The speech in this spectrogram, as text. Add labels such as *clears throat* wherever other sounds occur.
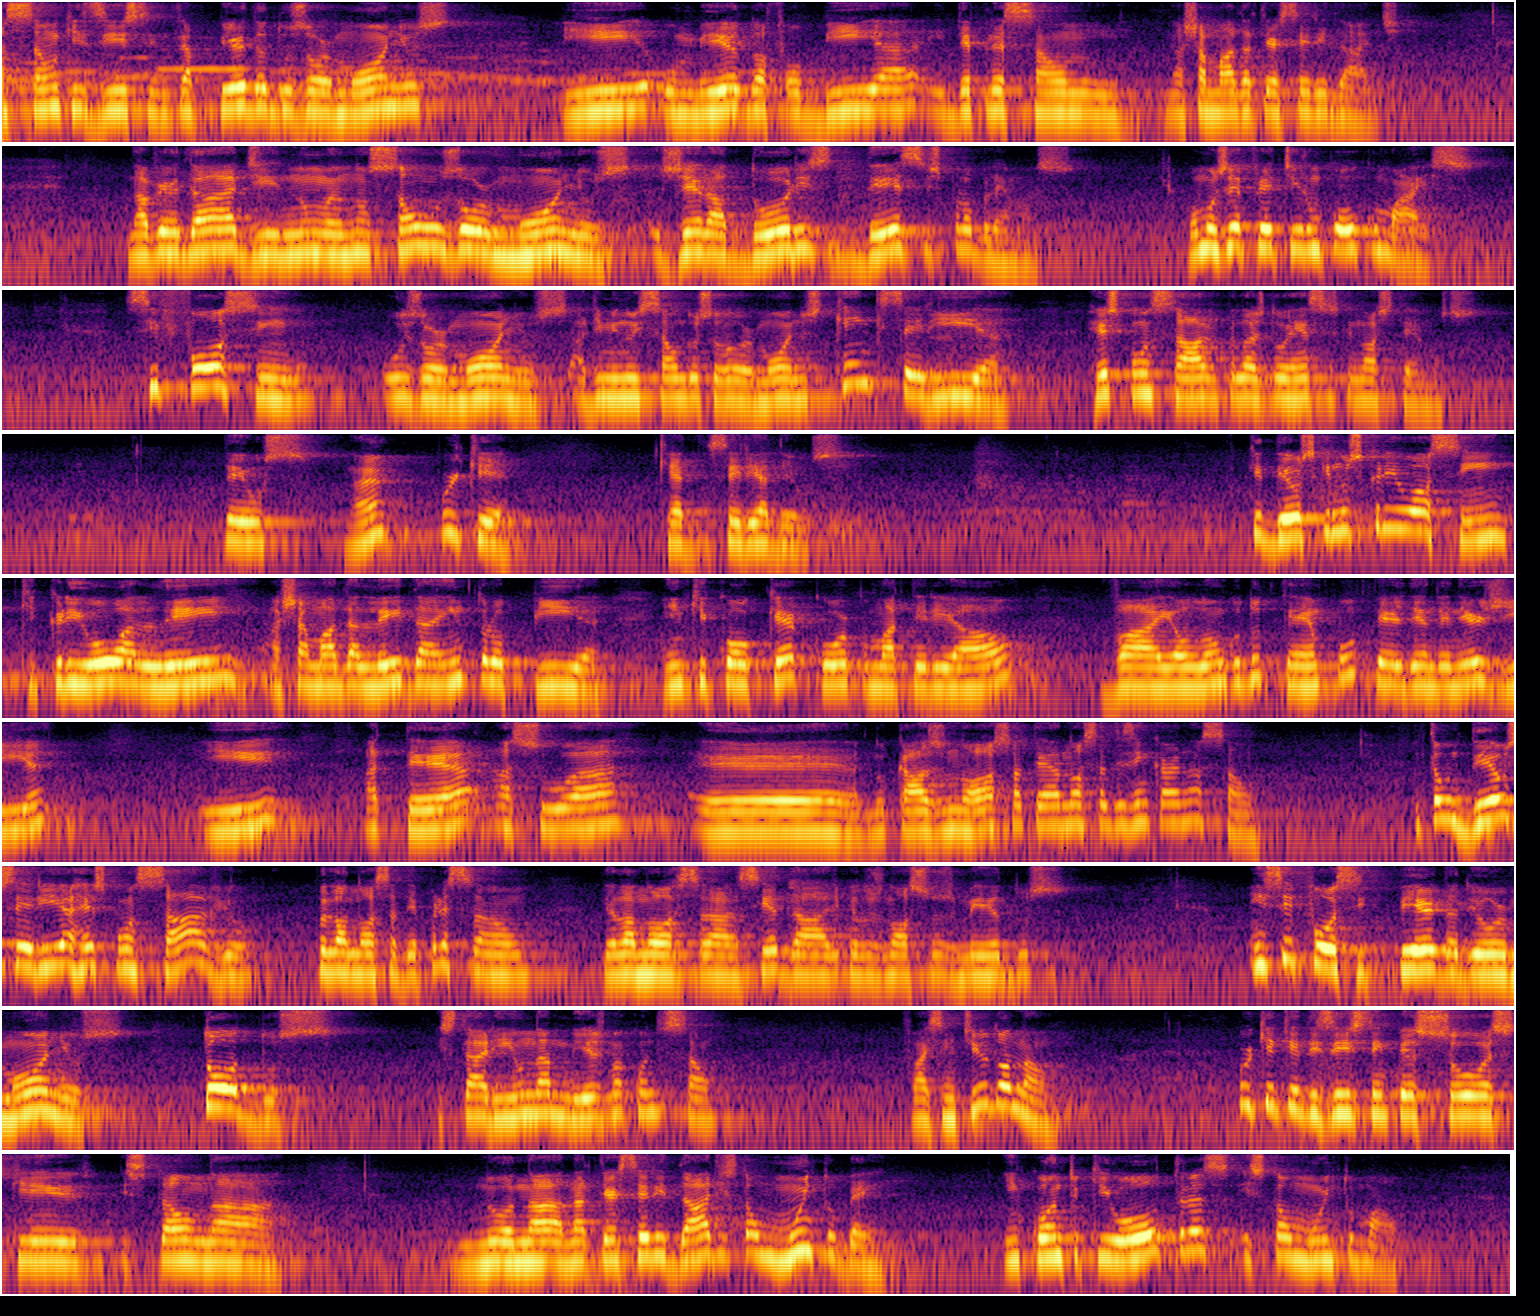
relação que existe entre a perda dos hormônios e o medo, a fobia e depressão na chamada terceira idade. Na verdade, não, não são os hormônios geradores desses problemas. Vamos refletir um pouco mais. Se fossem os hormônios, a diminuição dos hormônios, quem que seria responsável pelas doenças que nós temos? Deus, né? Por quê? Que é, seria Deus. Que Deus que nos criou assim, que criou a lei, a chamada lei da entropia, em que qualquer corpo material vai ao longo do tempo perdendo energia e até a sua, é, no caso nosso, até a nossa desencarnação. Então Deus seria responsável pela nossa depressão, pela nossa ansiedade, pelos nossos medos. E se fosse perda de hormônios, todos estariam na mesma condição. Faz sentido ou não? Por que, que existem pessoas que estão na, no, na, na terceira idade estão muito bem, enquanto que outras estão muito mal?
